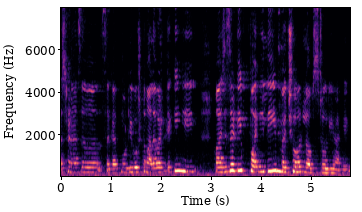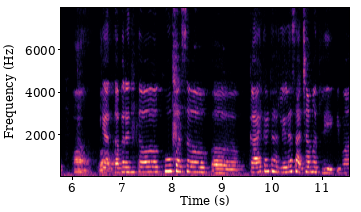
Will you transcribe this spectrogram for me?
असण्याचं सगळ्यात मोठी गोष्ट मला वाटते की ही माझ्यासाठी पहिली मच्युअर लव्ह स्टोरी आहे हा की. आतापर्यंत खूप असं काय त्या ठरलेल्या साच्यामधली किंवा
